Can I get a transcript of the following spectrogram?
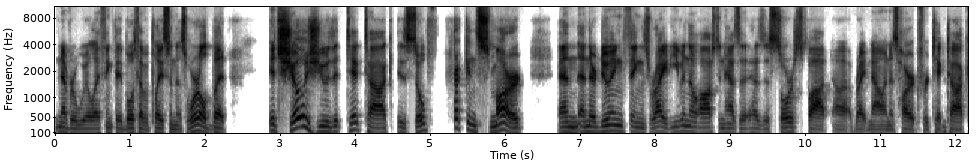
never will. I think they both have a place in this world. But it shows you that tiktok is so freaking smart and and they're doing things right even though austin has a has a sore spot uh, right now in his heart for tiktok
